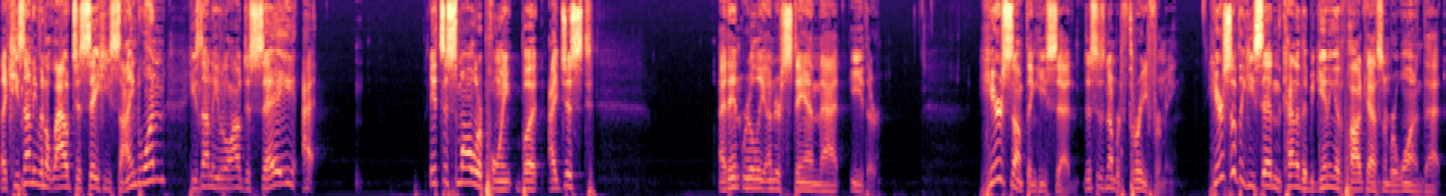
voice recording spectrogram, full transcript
Like, he's not even allowed to say he signed one. He's not even allowed to say, I, it's a smaller point, but I just I didn't really understand that either. Here's something he said. This is number 3 for me. Here's something he said in kind of the beginning of the podcast number 1 that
